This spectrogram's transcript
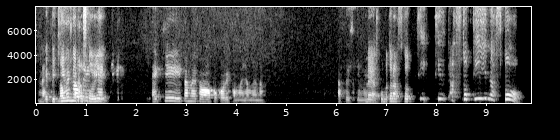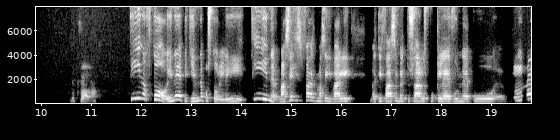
ναι. Επικίνδυνη αποστολή. Εκεί, εκεί ήταν το αποκορύφωμα για μένα αυτή τη σκηνή. Ναι, ας πούμε τώρα αυτό. Τι, τι, αυτό τι είναι αυτό; Δεν ξέρω. Τι είναι αυτό, είναι επικίνδυνη αποστολή, τι είναι, μας, έχεις, μας έχει βάλει τη φάση με τους άλλους που κλέβουν, που... Είναι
